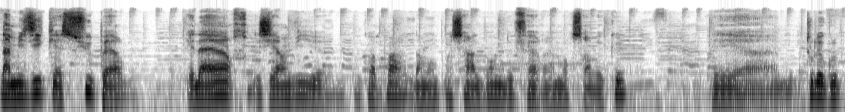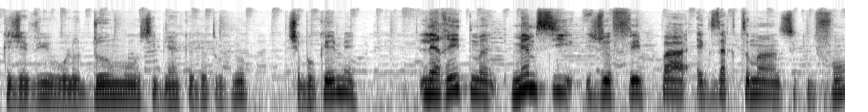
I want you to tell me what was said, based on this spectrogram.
la musique est superbe. Et d'ailleurs, j'ai envie, euh, pourquoi pas, dans mon prochain album, de faire un morceau avec eux. Et euh, tous les groupes que j'ai vus, ou le Doom aussi bien que d'autres groupes, j'ai beaucoup aimé. Les rythmes, même si je ne fais pas exactement ce qu'ils font,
